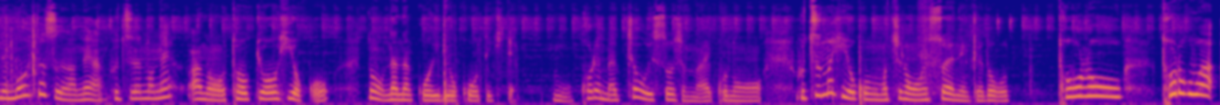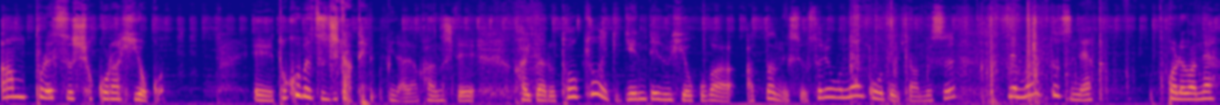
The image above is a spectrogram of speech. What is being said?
で、もう一つがね、普通のね、あの、東京ひよこの7個入りを買うてきて。もう、これめっちゃ美味しそうじゃない？この、普通のひよこももちろん美味しそうやねんけど、トロ、トロワアンプレスショコラひよこ。えー、特別仕立てみたいな感じで書いてある東京駅限定のひよこがあったんですよ。それをね、買うてきたんです。で、もう一つね、これはね、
